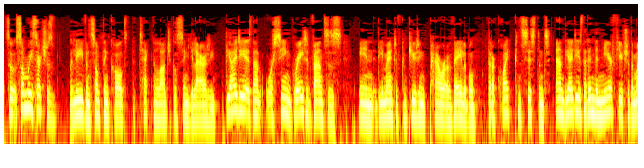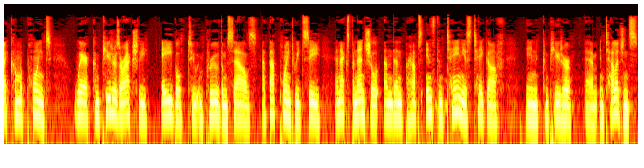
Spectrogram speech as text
So some researchers believe in something called the technological singularity. The idea is that we're seeing great advances in the amount of computing power available that are quite consistent. And the idea is that in the near future, there might come a point where computers are actually able to improve themselves. At that point, we'd see an exponential and then perhaps instantaneous takeoff in computer um, intelligence.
